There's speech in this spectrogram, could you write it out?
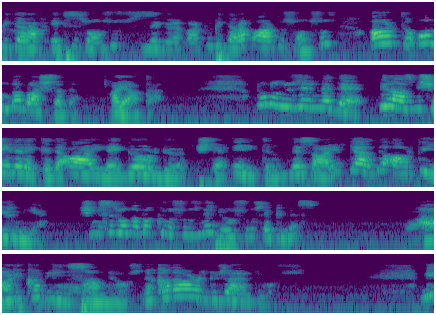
Bir taraf eksi sonsuz size göre farklı, bir taraf artı sonsuz. Artı onda başladı hayata. Bunun üzerine de biraz bir şeyler ekledi. Aile, görgü, işte eğitim vesaire geldi artı 20'ye. Şimdi siz ona bakıyorsunuz ne diyorsunuz hepimiz? Harika bir insan diyoruz. Ne kadar güzel diyoruz. Bir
